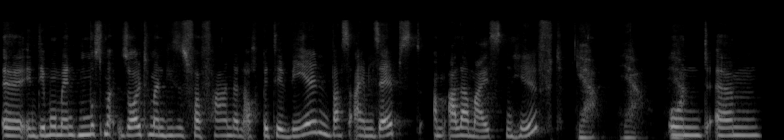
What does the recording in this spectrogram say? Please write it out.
äh, in dem Moment muss man, sollte man dieses Verfahren dann auch bitte wählen, was einem selbst am allermeisten hilft. Ja, ja. ja. Und ähm,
